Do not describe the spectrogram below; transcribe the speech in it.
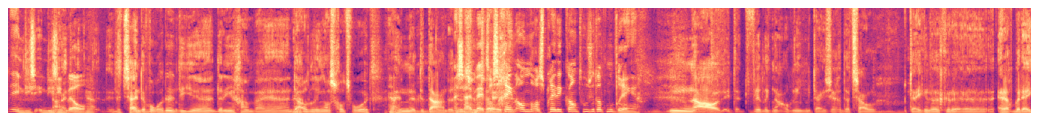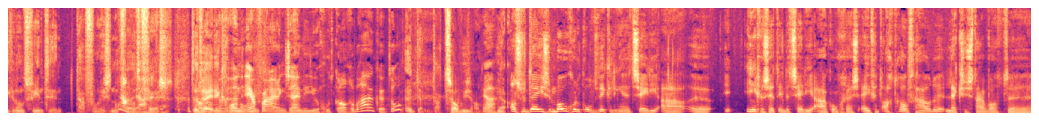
In die, in die nou, zin wel. Het, het, zijn de woorden die erin gaan bij de ja. ouderling als Gods woord. Ja. En de daden. En zij weet als geen ander als predikant hoe ze dat moet brengen. Nou, dat wil ik nou ook niet meteen zeggen. Dat zou betekenen dat ik er erg berekenend vind. En daarvoor is het nog nou, veel te vers. Dat weet ik een, gewoon een ervaring zijn die je goed kan gebruiken, toch? Dat, dat sowieso, Als we deze mogelijke ontwikkeling in het CDA... Uh, ingezet in het CDA-congres even in het achterhoofd houden. Lex is daar wat uh,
